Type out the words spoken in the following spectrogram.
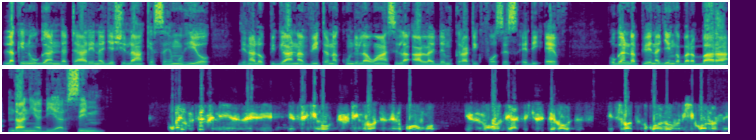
lakini Uganda tayari ina jeshi lake sehemu hiyo linalopigana vita na kundi la waasi la Allied Democratic Forces ADF. Uganda pia inajenga barabara ndani ya DRC. why is, is. It's not because of the economy.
